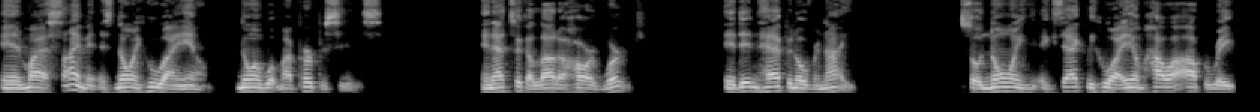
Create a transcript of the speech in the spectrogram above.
And my assignment is knowing who I am, knowing what my purpose is. And that took a lot of hard work. It didn't happen overnight. So knowing exactly who I am, how I operate,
